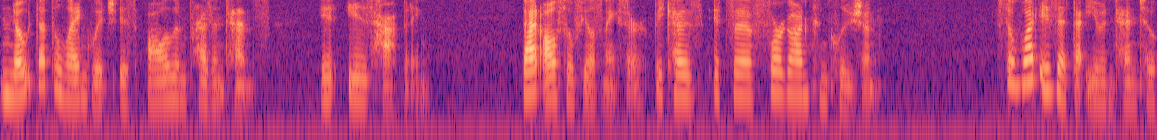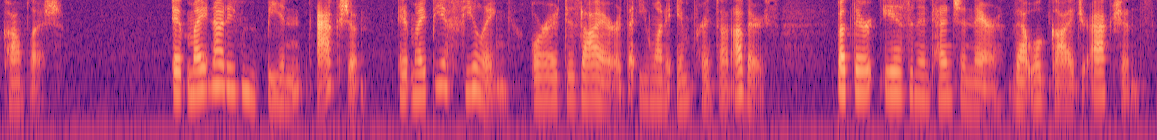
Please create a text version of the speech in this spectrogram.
Note that the language is all in present tense. It is happening. That also feels nicer because it's a foregone conclusion. So, what is it that you intend to accomplish? It might not even be an action, it might be a feeling or a desire that you want to imprint on others. But there is an intention there that will guide your actions.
